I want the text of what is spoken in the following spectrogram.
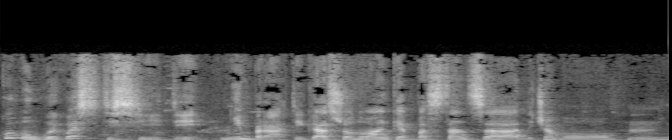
Comunque questi siti in pratica sono anche abbastanza, diciamo, mh,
